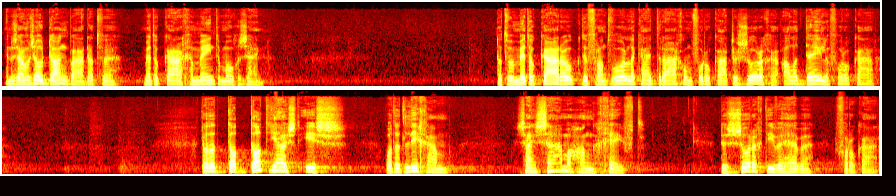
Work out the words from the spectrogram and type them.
En dan zijn we zo dankbaar dat we met elkaar gemeente mogen zijn. Dat we met elkaar ook de verantwoordelijkheid dragen om voor elkaar te zorgen, alle delen voor elkaar. Dat het, dat, dat juist is wat het lichaam zijn samenhang geeft. De zorg die we hebben voor elkaar.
